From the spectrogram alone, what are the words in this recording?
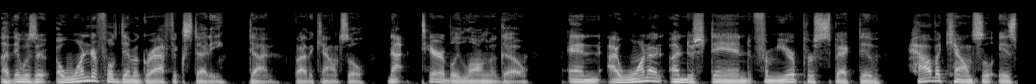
uh, there was a, a wonderful demographic study done by the council not terribly long ago. And I want to understand from your perspective how the council is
